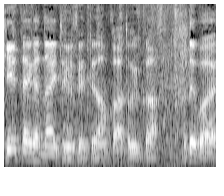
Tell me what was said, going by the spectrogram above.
携帯がないという前提なのかというか例えば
